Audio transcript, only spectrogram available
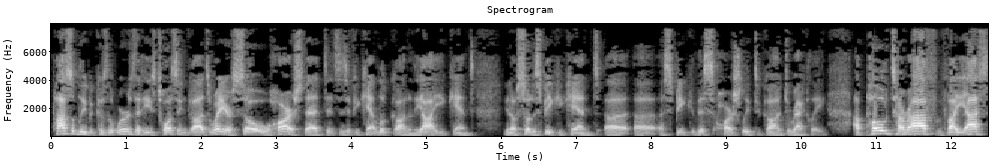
possibly because the words that he's tossing God's way are so harsh that it's as if he can't look God in the eye. He can't you know, so to speak, you can't uh, uh, speak this harshly to God directly. Apo taraf vayas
